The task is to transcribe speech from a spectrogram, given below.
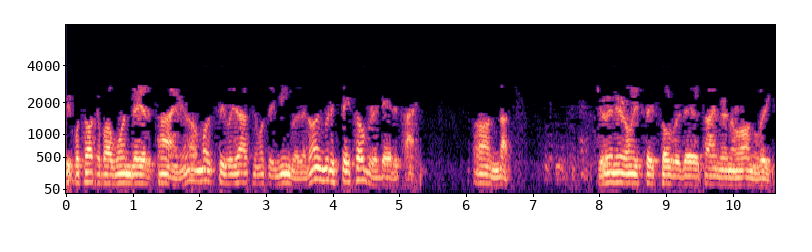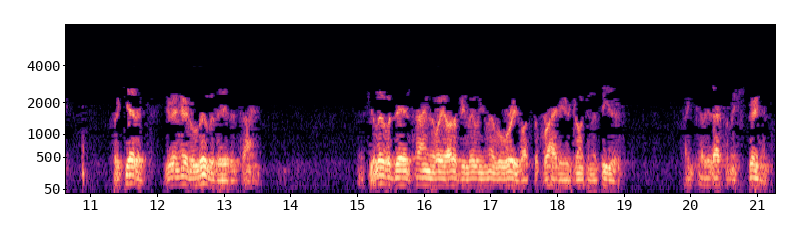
People talk about one day at a time. You know, most people ask them what they mean by that. Oh, I'm going to stay sober a day at a time. Oh, nuts. If you're in here only stay sober a day at a time, you're in the wrong league. Forget it. You're in here to live a day at a time. If you live a day at a time the way you ought to be living, you never worry about the Friday you're drunk in the theater. I can tell you that from experience.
